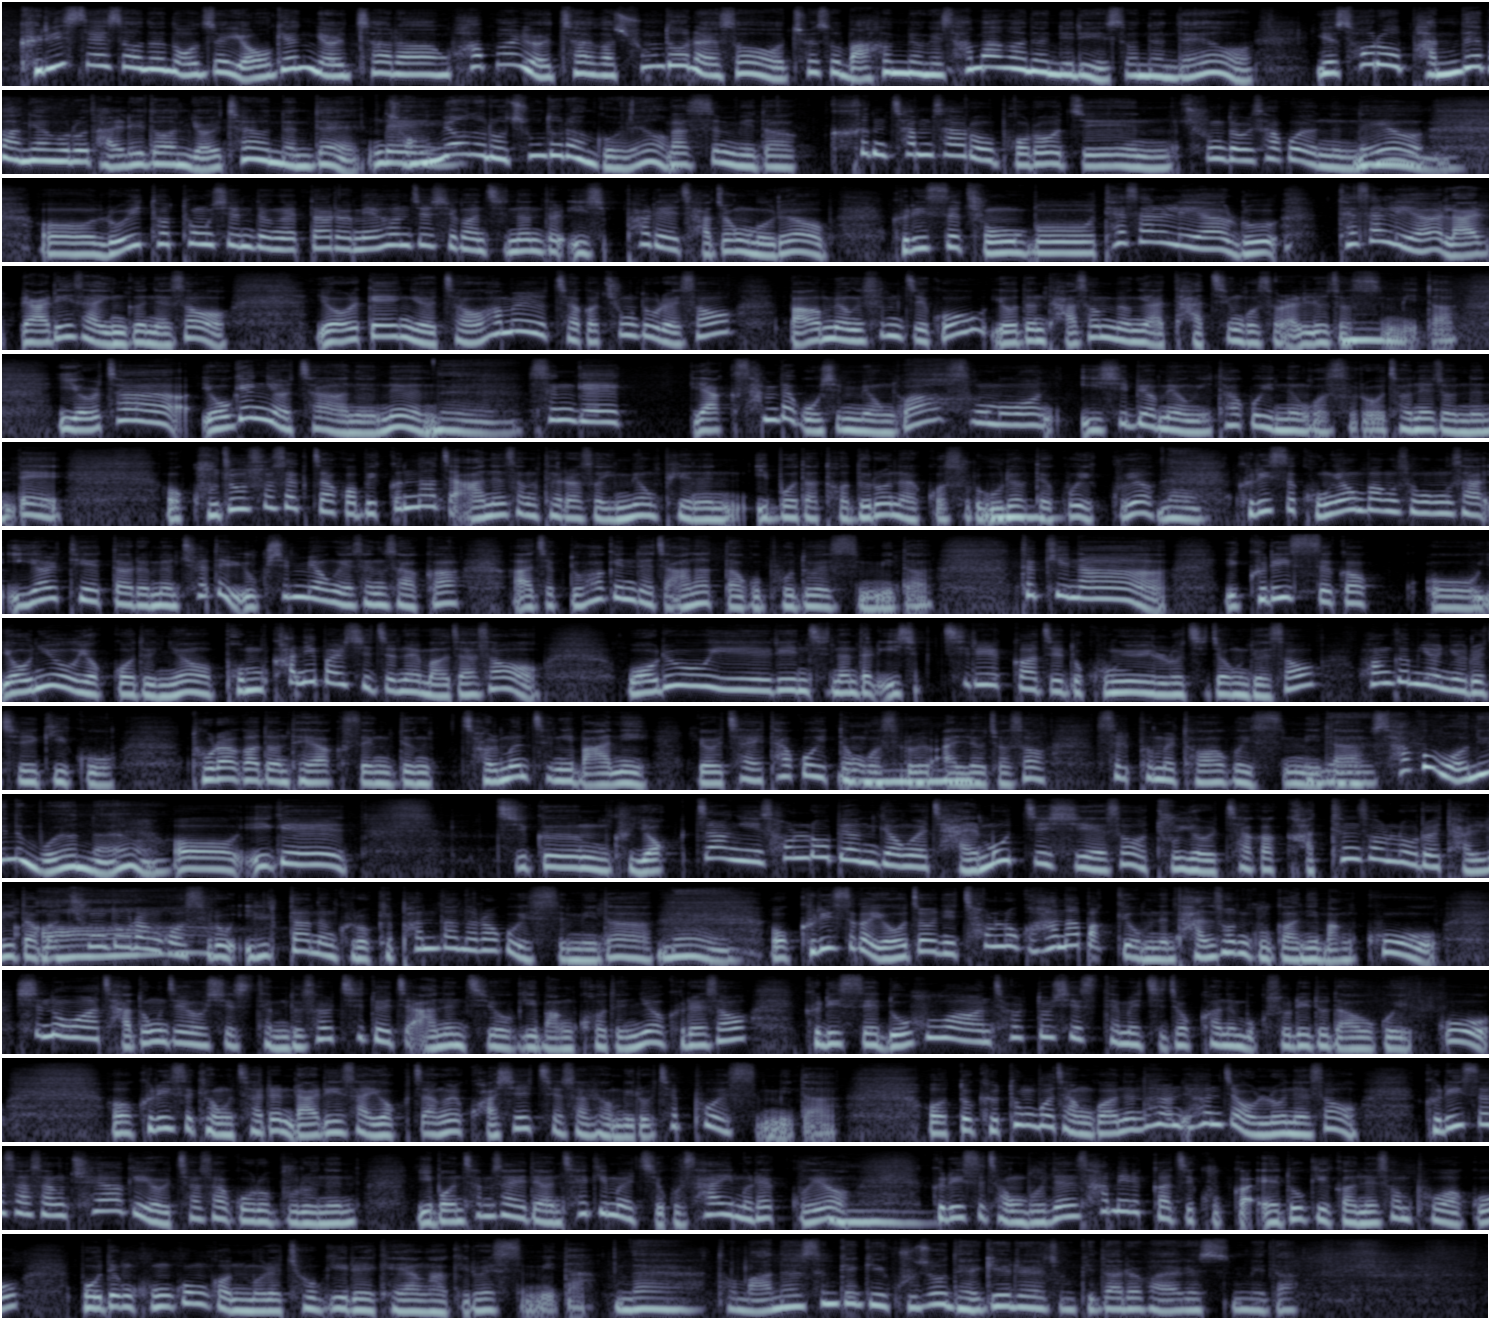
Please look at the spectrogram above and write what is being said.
그리스에서는 어제 여객 열차랑 화물 열차가 충돌해서 최소 40명이 사망하는 일이 있었는데요. 이게 서로 반대 방향으로 달리던 열차였는데 네. 정면으로 충돌한 거예요. 맞습니다. 큰 참사로 벌어진 충돌 사고였는데요. 음. 어, 로이터 통신 등에 따르면 현지 시간 지난달 28일 자정 무렵 그리스 중부 테살리아 루 테살리아 라, 라리사 인근에서 여객 열차와 화물 열차가 충돌해서 40명이 숨지고 85명이 다친 것으로 알려졌습니다. 음. 이 열차 여객 열차 안에는 네. 승객 약 350명과 승무원 20여 명이 타고 있는 것으로 전해졌는데 어, 구조 수색 작업이 끝나지 않은 상태라서 인명 피해는 이보다 더 늘어날 것으로 음. 우려되고 있고요. 네. 그리스 공영방송사 ERT에 따르면 최대 60명의 생사가 아직도 확인되지 않았다고 보도했습니다. 특히나 이 그리스가 어, 연휴였거든요. 봄 카니발 시즌을 맞아서 월요일인 지난달 27일까지도 공휴일로 지정돼서 황금 연휴를 즐기고 돌아가던 대학생 등 젊은 층이 많이 열차에 타고 있던 음. 것으로 알려져서 슬픔을 더하고 있습니다. 네, 사고 원인은 뭐였나요? 어, 이게 지금 그 역장이 선로 변경을 잘못 지시해서 두 열차가 같은 선로를 달리다가 아. 충돌한 것으로 일단은 그렇게 판단을 하고 있습니다. 네. 어, 그리스가 여전히 철로가 하나밖에 없는 단선 구간이 많고 신호와 자동 제어 시스템도 설치되지 않은 지역이 많거든요. 그래서 그리스의 노후화한 철도 시스템을 지적하는 목소리도 나오고 있고 어, 그리스 경찰은 라리사 역장을 과실치사 혐의로 체포했습니다. 어, 또 교통부 장관은 현, 현재 언론에서 그리스 사상 최악의 열차 사고로 부르는 이번 참사에 대한 책임을 지고 사임을 했고요. 음. 그리스 정부는 3일까지 국가 애도 기간을 선포하고 모든 공공 건물에 조기를 개항하기로 했습니다. 네, 더 많은 승객이 구조되기를 좀 기다려 봐야겠습니다.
